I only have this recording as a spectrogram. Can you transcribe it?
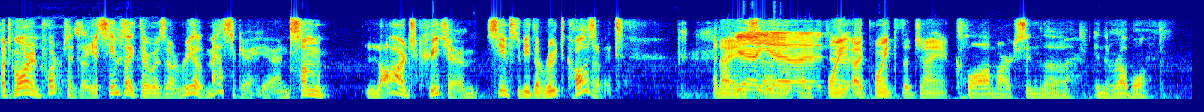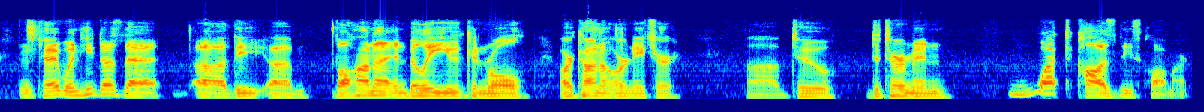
But more importantly, it seems like there was a real massacre here, and some large creature seems to be the root cause of it. And I, Yeah, I- yeah, I, point, the- I point to the giant claw marks in the in the rubble. Okay, when he does that, uh, the um, Valhalla and Billy, you can roll Arcana or Nature uh, to determine what caused these claw marks.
